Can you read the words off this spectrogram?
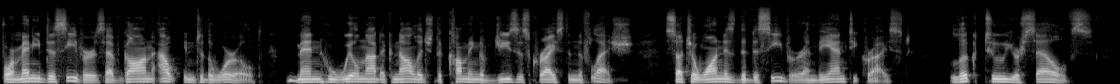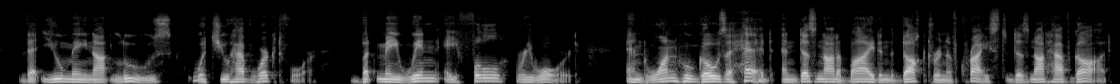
For many deceivers have gone out into the world, men who will not acknowledge the coming of Jesus Christ in the flesh. Such a one is the deceiver and the antichrist. Look to yourselves that you may not lose what you have worked for, but may win a full reward. And one who goes ahead and does not abide in the doctrine of Christ does not have God.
